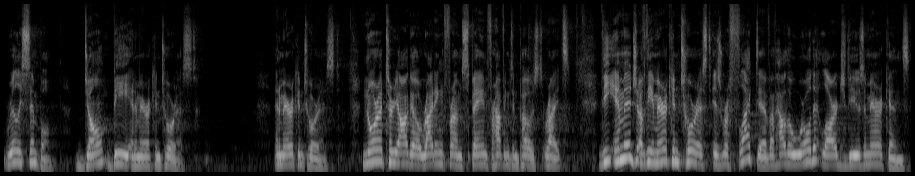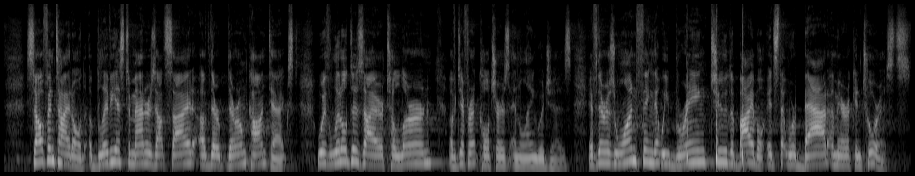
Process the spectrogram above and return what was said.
Really simple. Don't be an American tourist. An American tourist. Nora Tariago, writing from Spain for Huffington Post, writes The image of the American tourist is reflective of how the world at large views Americans self entitled, oblivious to matters outside of their, their own context, with little desire to learn of different cultures and languages. If there is one thing that we bring to the Bible, it's that we're bad American tourists.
